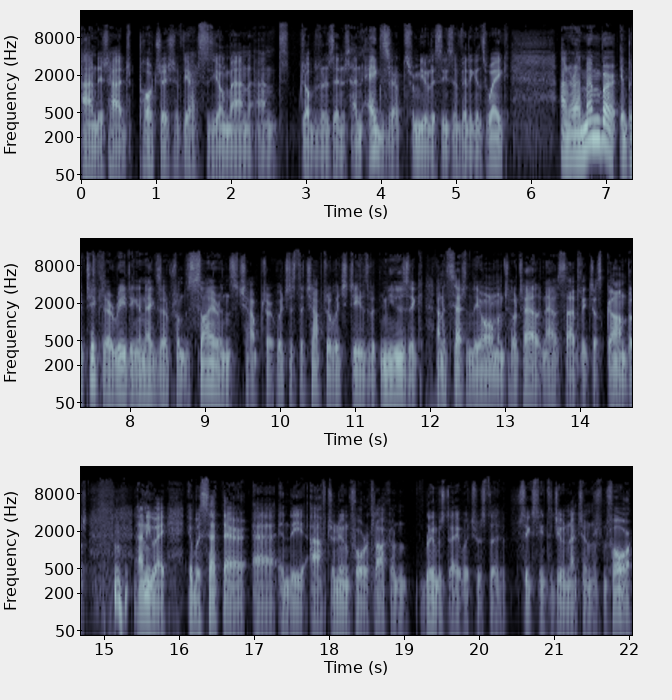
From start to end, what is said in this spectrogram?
and it had portrait of the artist as a young man and Dubliners in it, and excerpts from Ulysses and Finnegan's Wake. And I remember in particular reading an excerpt from the Sirens chapter, which is the chapter which deals with music, and it's set in the Ormond Hotel, now sadly just gone. But anyway, it was set there uh, in the afternoon, four o'clock on Bloomsday, which was the 16th of June 1904.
